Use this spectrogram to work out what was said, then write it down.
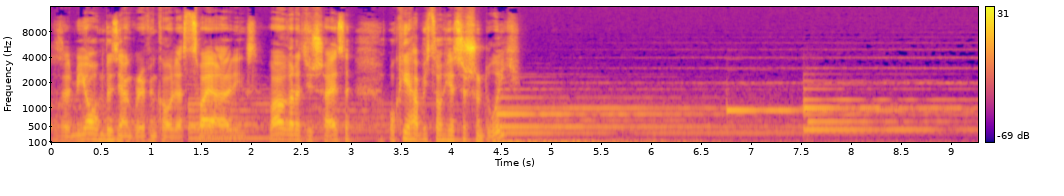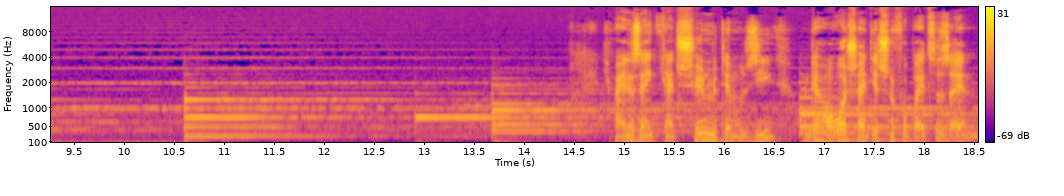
Das hat mich auch ein bisschen an Griffin Call, das 2 allerdings. War relativ scheiße. Okay, habe ich doch jetzt schon durch? Ich meine, es ist eigentlich ganz schön mit der Musik. Und der Horror scheint jetzt schon vorbei zu sein.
